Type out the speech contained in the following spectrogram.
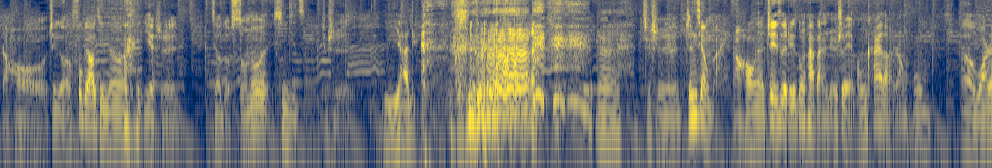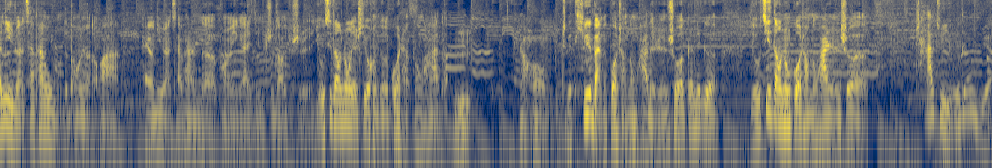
然后这个副标题呢 也是叫做 “sono 信吉子”，就是压力，嗯，就是真相吧。然后呢，这次这个动画版的人设也公开了。然后，呃，玩了《逆转裁判五》的朋友的话，还有《逆转裁判》的朋友应该已经知道，就是游戏当中也是有很多的过场动画的。嗯，然后这个 TV 版的过场动画的人设跟这个游戏当中过场动画人设差距有点远，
